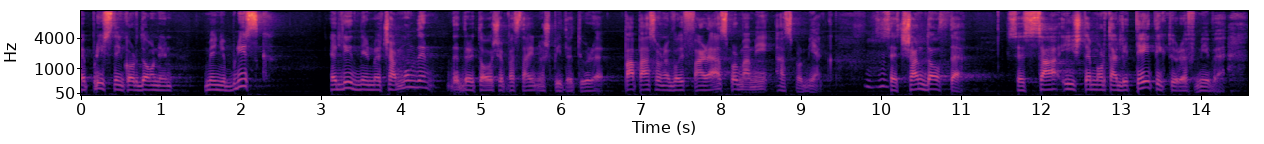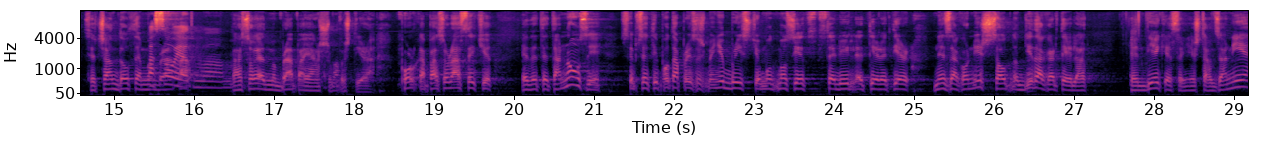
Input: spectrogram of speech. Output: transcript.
E prisnin kordonin me një brisk E lidhnin me ça mundin dhe drejtoheshin pastaj në shpitë e tyre, pa pasur nevojë fare as për mami, as për mjek. Se ça ndodhte, se sa ishte mortaliteti i këtyre fëmijëve, se ça ndodhte më mbrapa. Pasojat më. Pasojat më mbrapa janë shumë të vështira. Por ka pasur raste që edhe tetanozi, sepse ti po ta presësh me një brisk që mund të mos jetë steril etj etj, ne zakonisht sot në të gjitha kartelat E ndjekjes së një shtatzanije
